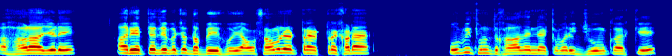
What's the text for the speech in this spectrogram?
ਆ ਹਾਲਾ ਜਿਹੜੇ ਆ ਰੇਤੇ ਦੇ ਵਿੱਚ ਦੱਬੇ ਹੋਏ ਆ। ਉਹ ਸਾਹਮਣੇ ਟਰੈਕਟਰ ਖੜਾ ਹੈ। ਉਹ ਵੀ ਤੁਹਾਨੂੰ ਦਿਖਾ ਦਿੰਦੇ ਇੱਕ ਵਾਰੀ ਜ਼ੂਮ ਕਰਕੇ।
